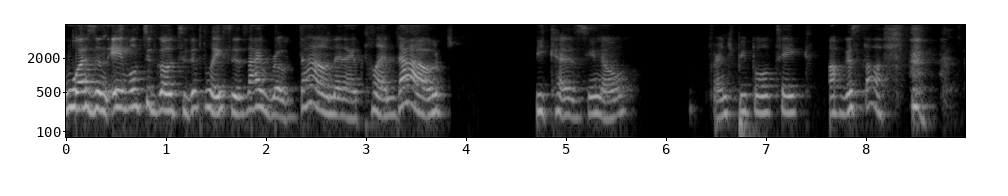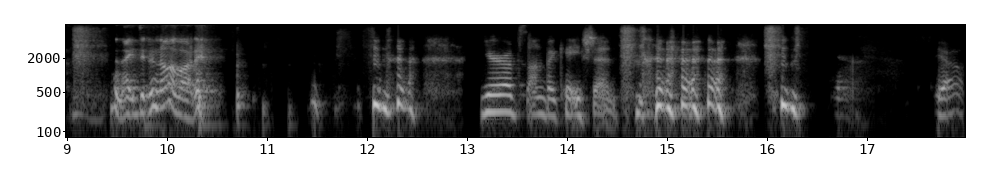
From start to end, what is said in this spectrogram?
wasn't able to go to the places I wrote down and I planned out because, you know, French people take August off. and I didn't know about it. Europe's on vacation. yeah. Yeah.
